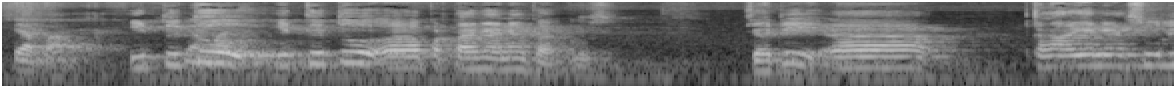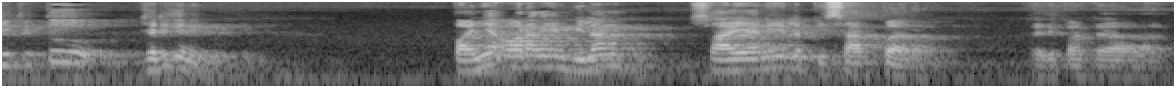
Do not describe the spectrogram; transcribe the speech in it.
siapa? itu Yang tuh maju? itu tuh eh, pertanyaan yang bagus. Jadi eh, klien yang sulit itu, jadi gini, banyak orang yang bilang saya ini lebih sabar daripada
